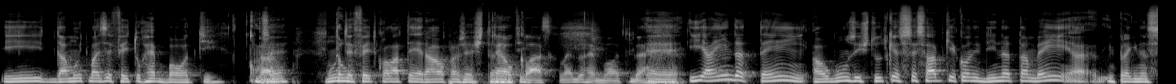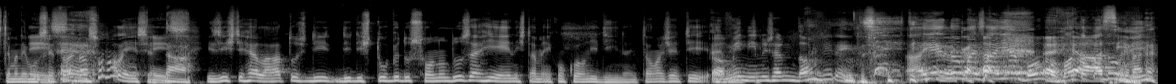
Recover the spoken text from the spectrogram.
E dá muito mais efeito rebote. Tá. né? Muito Então- efeito colateral para gestante. É o clássico, né? Do rebote. Da... É, e ainda tem alguns estudos que você sabe que a clonidina também ah, impregna o sistema nervoso Isso. central e É. dá sonolência. Isso. Dá. Existem relatos de, de distúrbio do sono dos RNs também com clonidina. Então a gente. Ó, o menino já não dorme direito. Aí não, mas aí é bom, pô, bota pra assim, dormir. né?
